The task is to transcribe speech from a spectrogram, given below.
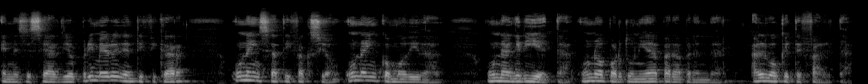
es necesario primero identificar una insatisfacción, una incomodidad, una grieta, una oportunidad para aprender algo que te falta.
